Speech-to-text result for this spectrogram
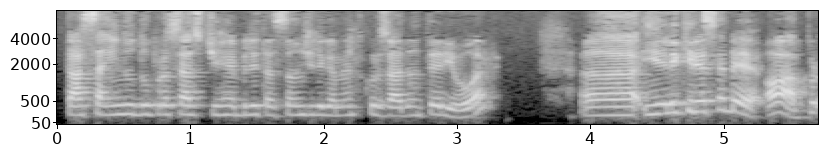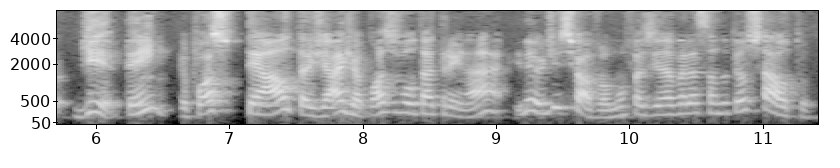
está saindo do processo de reabilitação de ligamento cruzado anterior. Uh, e ele queria saber, ó, Gui, tem? Eu posso ter alta já? Já posso voltar a treinar? E daí eu disse, ó, vamos fazer a avaliação do teu salto.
